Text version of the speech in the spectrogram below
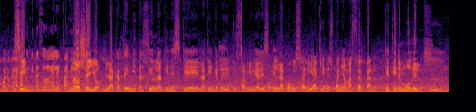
bueno, que la carta de invitación en el español. Lo sé yo. La carta de invitación la tienes que la tienen que pedir tus familiares en la comisaría aquí en España más cercana, que tienen modelos. Mm.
